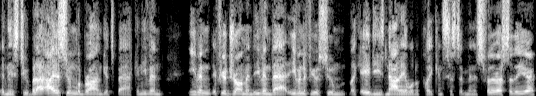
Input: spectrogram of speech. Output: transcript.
in these two. But I, I assume LeBron gets back, and even even if you're Drummond, even that, even if you assume like AD's not able to play consistent minutes for the rest of the year,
